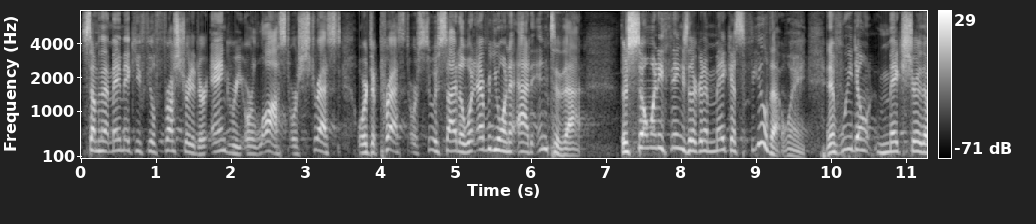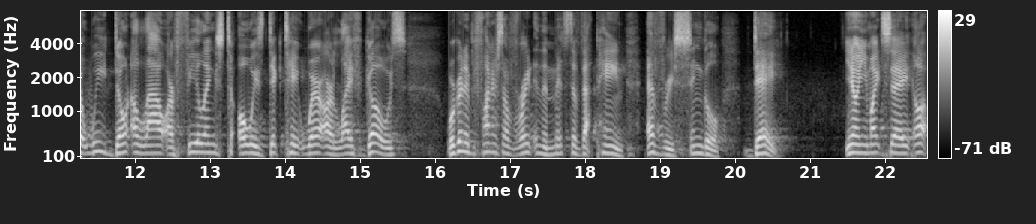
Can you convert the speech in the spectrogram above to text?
something that may make you feel frustrated or angry or lost or stressed or depressed or suicidal, whatever you want to add into that. There's so many things that are going to make us feel that way. And if we don't make sure that we don't allow our feelings to always dictate where our life goes, we're going to find ourselves right in the midst of that pain every single day. You know, you might say, oh,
